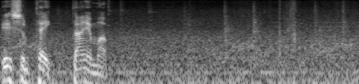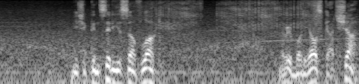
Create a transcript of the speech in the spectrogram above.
Here's some tape. Tie him up. You should consider yourself lucky. Everybody else got shot.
